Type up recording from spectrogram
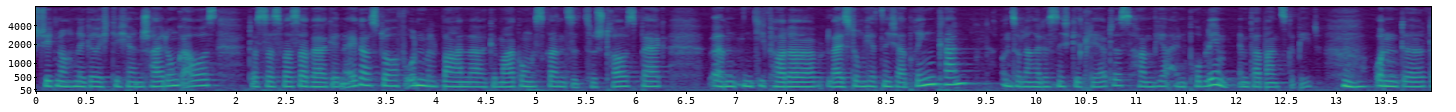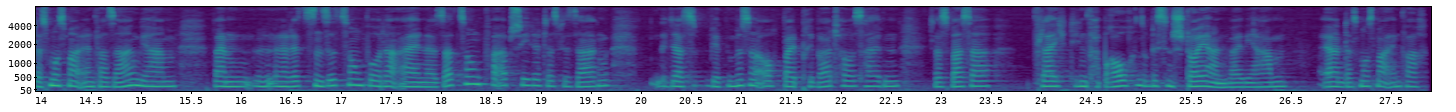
steht noch eine gerichtliche Entscheidung aus, dass das Wasserwerk in Eggersdorf unmittelbar an der Gemarkungsgrenze zu Strausberg ähm, die Förderleistung jetzt nicht erbringen kann. Und solange das nicht geklärt ist, haben wir ein Problem im Verbandsgebiet. Mhm. Und äh, das muss man einfach sagen. Wir haben beim, in der letzten Sitzung wurde eine Satzung verabschiedet, dass wir sagen, dass wir müssen auch bei Privathaushalten das Wasser vielleicht den Verbrauch so ein bisschen steuern, weil wir haben äh, das muss man einfach,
